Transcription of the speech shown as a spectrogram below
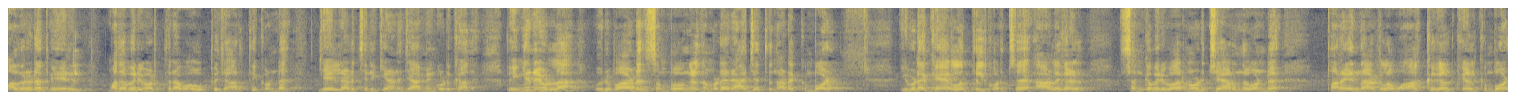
അവരുടെ പേരിൽ മതപരിവർത്തന വകുപ്പ് ചാർത്തിക്കൊണ്ട് ജയിലിൽ അടച്ചിരിക്കുകയാണ് ജാമ്യം കൊടുക്കാതെ. അപ്പോൾ ഇങ്ങനെയുള്ള ഒരുപാട് സംഭവങ്ങൾ നമ്മുടെ രാജ്യത്ത് നടക്കുമ്പോൾ ഇവിടെ കേരളത്തിൽ കുറച്ച് ആളുകൾ സംഘപരിവാറിനോട് ചേർന്നുകൊണ്ട് പറയുന്നതായിട്ടുള്ള വാക്കുകൾ കേൾക്കുമ്പോൾ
